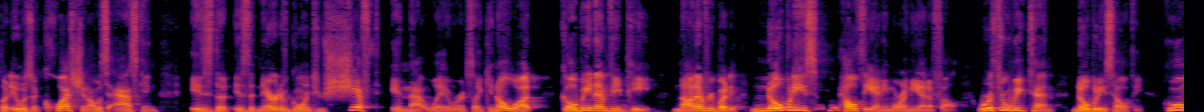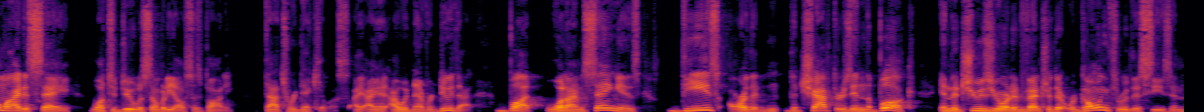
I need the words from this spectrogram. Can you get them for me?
but it was a question I was asking: is the is the narrative going to shift in that way, where it's like, you know what, go be an MVP. Not everybody, nobody's healthy anymore in the NFL. We're through week ten. Nobody's healthy. Who am I to say what to do with somebody else's body? That's ridiculous. I, I, I would never do that. But what I'm saying is these are the the chapters in the book in the choose your own adventure that we're going through this season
